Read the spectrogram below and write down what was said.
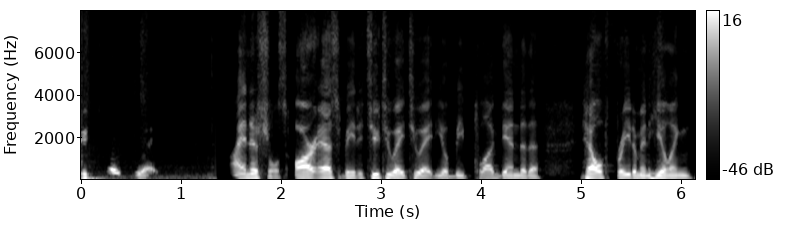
2228. My initials, RSB to 22828, and you'll be plugged into the health, freedom, and healing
